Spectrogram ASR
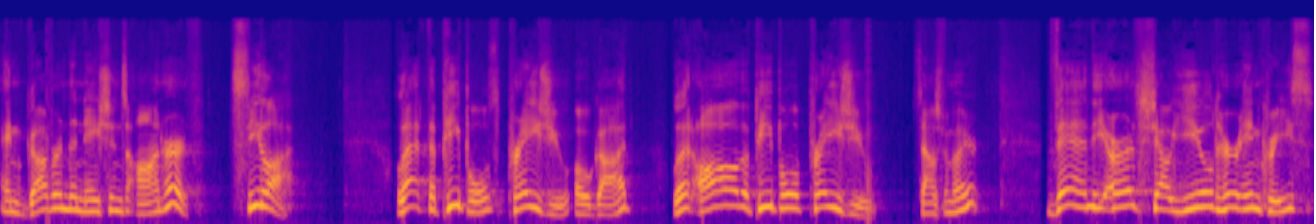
and govern the nations on earth. Selah. Let the peoples praise you, O God. Let all the people praise you. Sounds familiar? Then the earth shall yield her increase.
